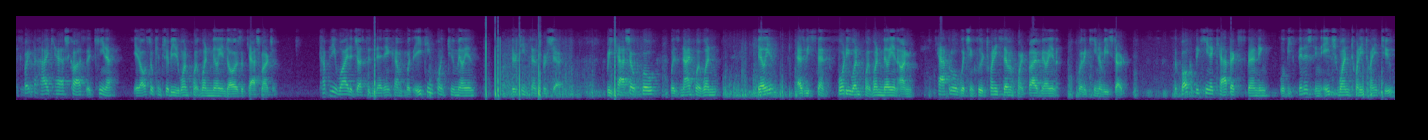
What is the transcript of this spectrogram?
Despite the high cash costs at Kiena, it also contributed 1.1 million dollars of cash margin. Company-wide adjusted net income was 18.2 million, 0.13 per share. Free cash outflow was 9.1 million, as we spent 41.1 million on capital, which included 27.5 million for the Kiena restart. The bulk of the Kiena CapEx spending will be finished in H1 2022.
